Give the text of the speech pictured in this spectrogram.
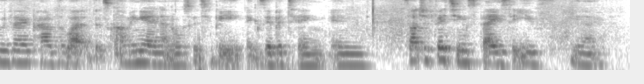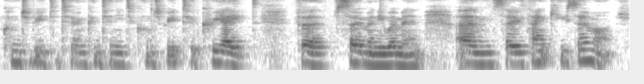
we're very proud of the work that's coming in and also to be exhibiting in such a fitting space that you've, you know, contributed to and continue to contribute to create for so many women. Um, so thank you so much.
